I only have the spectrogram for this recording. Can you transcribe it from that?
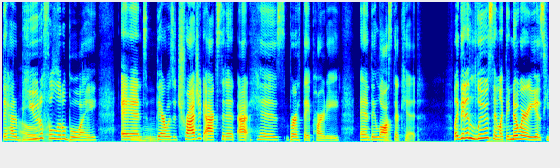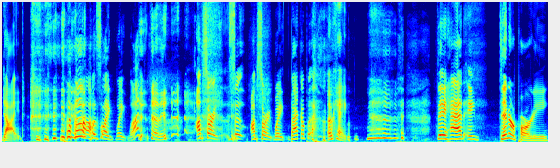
They had a Oh, beautiful course. little boy, and Mm-hmm. there was a tragic accident at his birthday party, and they lost their kid. Like they didn't lose him. Like they know where he is. He died. I was like, wait, what? No, they- I'm sorry. So I'm sorry. Wait, back up. okay. they had a dinner party,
